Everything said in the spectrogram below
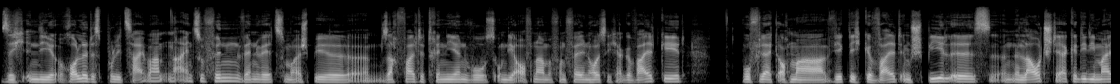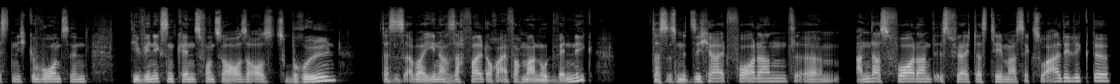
sich in die Rolle des Polizeibeamten einzufinden, wenn wir jetzt zum Beispiel ähm, Sachverhalte trainieren, wo es um die Aufnahme von Fällen häuslicher Gewalt geht, wo vielleicht auch mal wirklich Gewalt im Spiel ist, eine Lautstärke, die die meisten nicht gewohnt sind. Die wenigsten kennen es von zu Hause aus zu brüllen. Das ist aber je nach Sachverhalt auch einfach mal notwendig. Das ist mit Sicherheit fordernd. Ähm, anders fordernd ist vielleicht das Thema Sexualdelikte,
